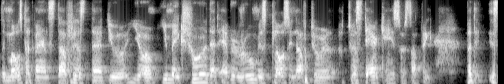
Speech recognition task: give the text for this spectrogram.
the most advanced stuff is that you you you make sure that every room is close enough to a, to a staircase or something but is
